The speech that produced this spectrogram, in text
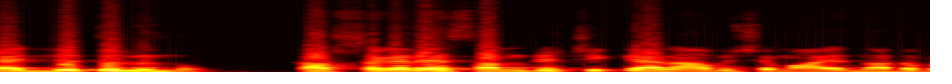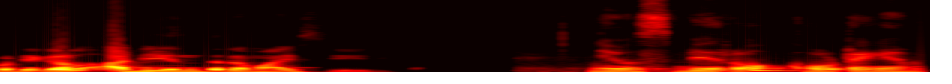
ശല്യത്തിൽ നിന്നും കർഷകരെ സംരക്ഷിക്കാൻ ആവശ്യമായ നടപടികൾ അടിയന്തരമായി സ്വീകരിക്കണം ന്യൂസ് ബ്യൂറോ കോട്ടയം.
